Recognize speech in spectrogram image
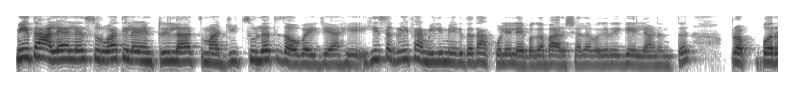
मी इथं आल्या आल्या सुरुवातीला एंट्रीलाच माझी चुलत जाऊबाई जी आहे ही सगळी फॅमिली मी एकदा दाखवलेली आहे बघा बारशाला वगैरे गेल्यानंतर. प्रॉपर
